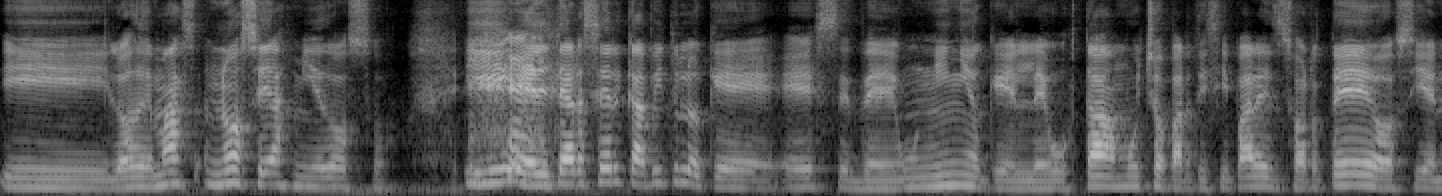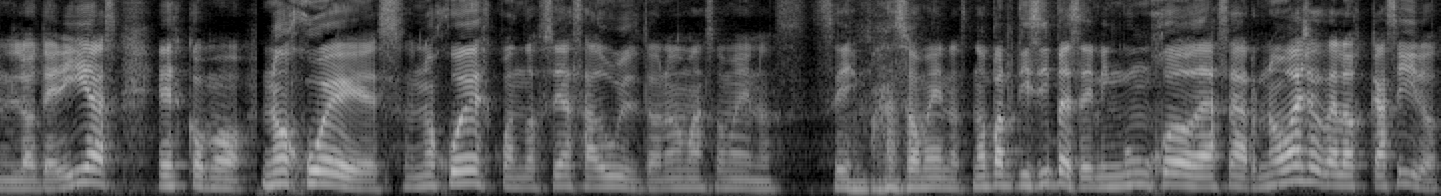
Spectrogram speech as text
Y los demás, no seas miedoso. Y el tercer capítulo que es de un niño que le gustaba mucho participar en sorteos y en loterías, es como, no juegues, no juegues cuando seas adulto, ¿no? Más o menos. Sí, más o menos. No participes en ningún juego de azar, no vayas a los casinos.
